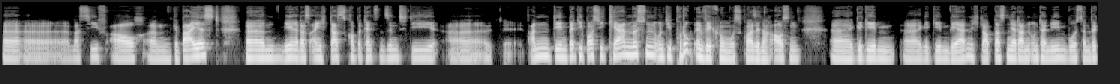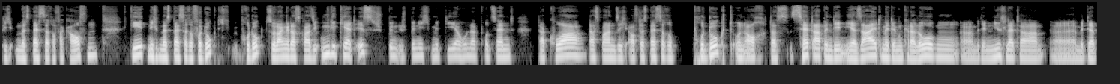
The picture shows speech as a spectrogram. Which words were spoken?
äh, äh, massiv auch ähm, gebiased, ähm, wäre das eigentlich das Kompetenzen sind, die äh, an den Betty Bossi kehren müssen und die Produktentwicklung muss quasi nach außen äh, gegeben, äh, gegeben werden. Ich glaube, das sind ja dann Unternehmen, wo es dann wirklich um das bessere Verkaufen geht, nicht um das bessere Produkt. Produkt, solange das quasi umgekehrt ist, bin, bin ich mit dir 100% d'accord, dass man sich auf das bessere Produkt und auch das Setup, in dem ihr seid, mit dem Katalogen, äh, mit dem Newsletter, äh, mit der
